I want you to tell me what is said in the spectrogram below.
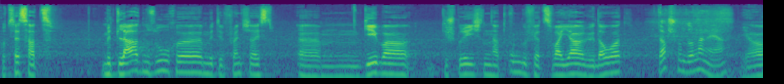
Prozess hat mit Ladensuche, mit den Franchise-Geber-Gesprächen hat ungefähr zwei Jahre gedauert. Doch schon so lange, ja? Ja,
